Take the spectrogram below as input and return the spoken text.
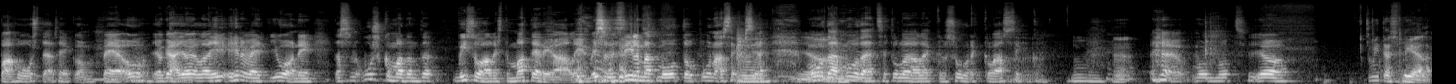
pahuus, tämä C3PU, joka, joilla on hi- hirveät juoni. Tässä on uskomatonta visuaalista materiaalia, missä se silmät muuttuu punaiseksi ja Joo. muuta, muuta, että se tulee olemaan kyllä suuri klassikko. mut, mut, joo. Mitäs vielä?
